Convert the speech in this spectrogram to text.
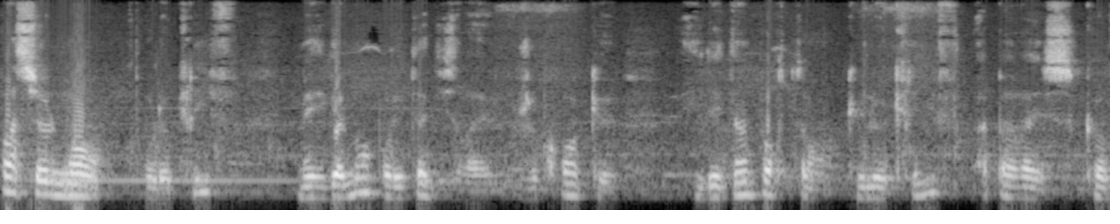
pas seulement pour le CRIF, mais également pour l'État d'Israël. Je crois qu'il est important que le CRIF apparaisse comme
